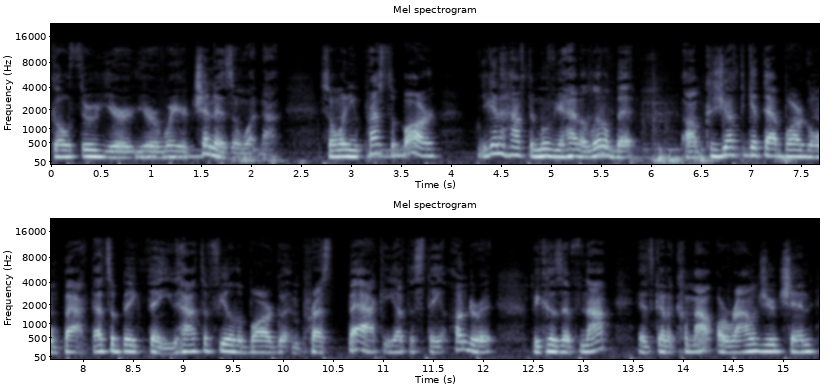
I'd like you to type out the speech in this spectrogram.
go through your your where your chin is and whatnot. So when you press the bar, you're gonna have to move your head a little bit because um, you have to get that bar going back. That's a big thing. You have to feel the bar getting pressed back. You have to stay under it because if not, it's gonna come out around your chin.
